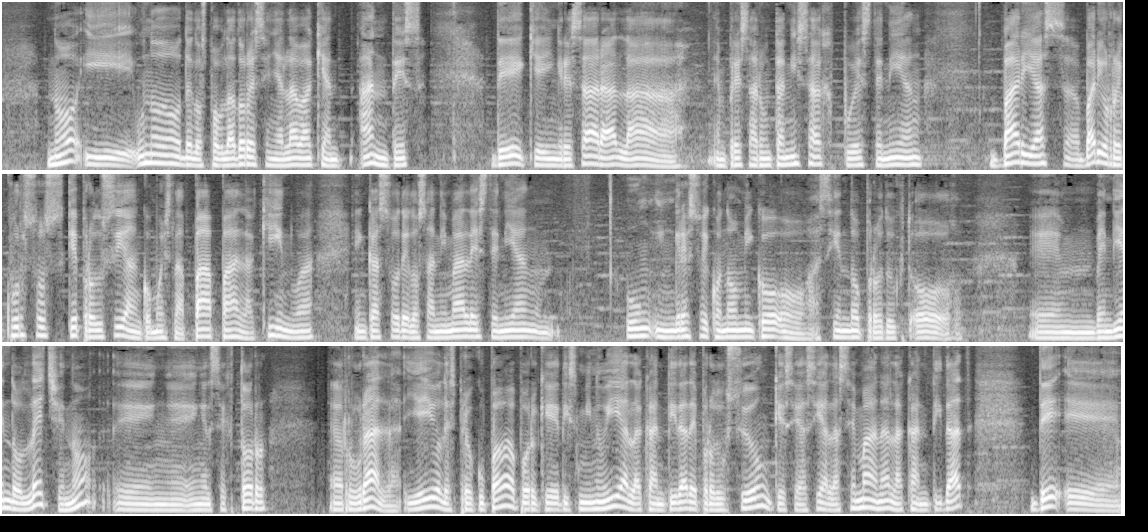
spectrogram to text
¿no? Y uno de los pobladores señalaba que antes de que ingresara la empresa Aruntanizag, pues tenían varias, eh, varios recursos que producían, como es la papa, la quinoa. En caso de los animales tenían un ingreso económico o haciendo producto o em, vendiendo leche, ¿no? En, el sector eh, rural y ello les preocupaba porque disminuía la cantidad de producción que se hacía a la semana, la cantidad de eh,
